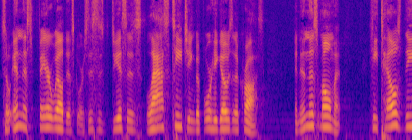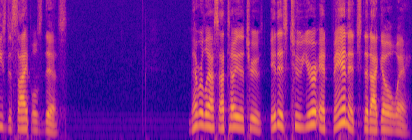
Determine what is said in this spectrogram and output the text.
So, in this farewell discourse, this is Jesus' last teaching before he goes to the cross. And in this moment, he tells these disciples this Nevertheless, I tell you the truth, it is to your advantage that I go away.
